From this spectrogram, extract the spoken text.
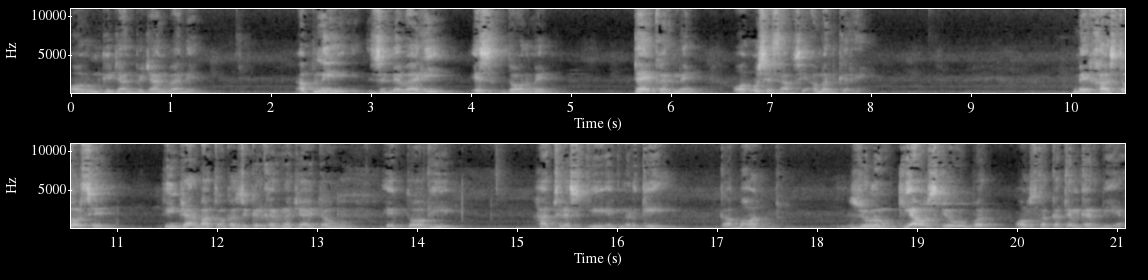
और उनके जान पहचान वाले अपनी जिम्मेवारी इस दौर में तय कर लें और उस हिसाब से अमल करें। मैं ख़ास तौर से तीन चार बातों का ज़िक्र करना चाहता हूँ। एक तो अभी हाथरस की एक लड़की का बहुत जुल्म किया उसके ऊपर और उसका कत्ल कर दिया।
